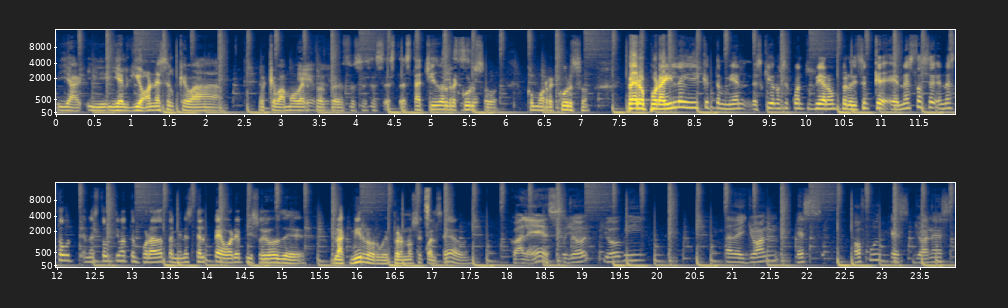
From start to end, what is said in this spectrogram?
y, y, y el guion es el que va, el que va a mover Sí, todo el sí. pedo. Entonces es- es- está chido el sí. recurso como recurso. Pero por ahí leí que también, es que yo no sé cuántos vieron, pero dicen que en esta, en esta, en esta última temporada también está el peor episodio de Black Mirror, güey, pero no sé cuál sea, güey. ¿Cuál es? Pues yo, yo vi la de Joan es awful, que es Joan es,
